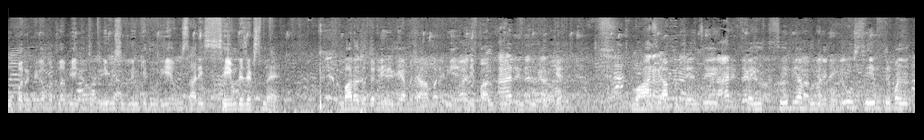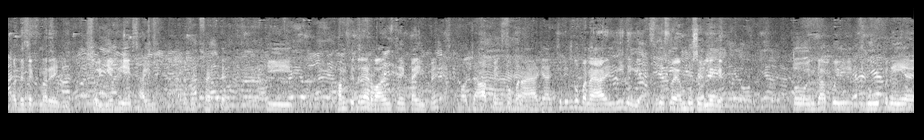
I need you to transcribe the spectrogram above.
ऊपर रखने का मतलब ये कि जितनी भी शिवलिंग की दूरी है, वो सारी सेम डिजिट्स में है। बारह ज्योतिर्लिंग इंडिया में जहाँ पर भी है, नेपाल को करके वहाँ से आप उज्जैन से कहीं से भी आप दूरी देखोगे, वो सेम ट्रिपल डिजिट में रहेगी। सो ये भी एक साइंटिफिक फैक्ट है कि हम कितने एडवांस थे एक टाइम पे और जहाँ पे इनको बनाया गया एक्चुअली इनको बनाया ही नहीं गया। ये स्वयंभू शिवलिंग है। तो इनका कोई रूप नहीं है।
